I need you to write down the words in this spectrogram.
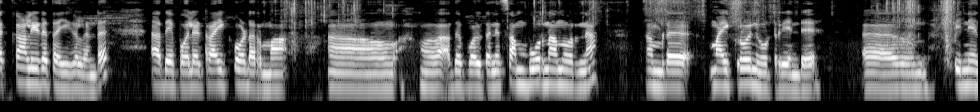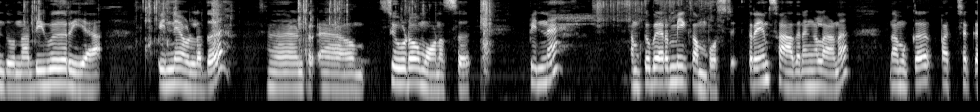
തക്കാളിയുടെ തൈകളുണ്ട്. അതേപോലെ ട്രൈക്കോഡർമ അതേപോലെ തന്നെ സമ്പൂർണ എന്ന് പറഞ്ഞാൽ നമ്മുടെ മൈക്രോ ന്യൂട്രിയന്റ് പിന്നെ എന്തോന്നാ ബിവേറിയ പിന്നെ ഉള്ളത് സ്യൂഡോമോണസ് പിന്നെ നമുക്ക് വെർമി കമ്പോസ്റ്റ്. ഇത്രയും സാധനങ്ങളാണ് നമുക്ക് പച്ചക്ക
